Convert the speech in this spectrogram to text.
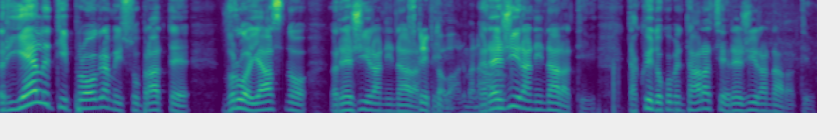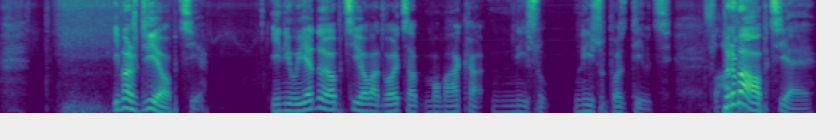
reality programi su, brate, vrlo jasno režirani narativi. Režirani narativi. Tako i dokumentarac je režiran narativ. Imaš dvije opcije. I ni u jednoj opciji ova dvojica momaka nisu, nisu pozitivci. Slažem Prva opcija je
